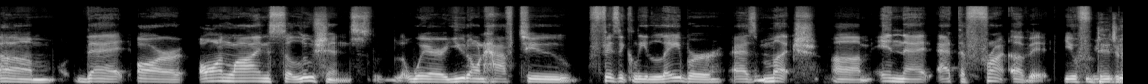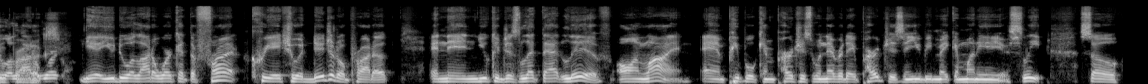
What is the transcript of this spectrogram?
um, that are online solutions where you don't have to physically labor as much um, in that at the front of it. You, you do a products. lot of work. Yeah, you do a lot of work at the front, create you a digital product, and then you can just let that live online, and people can purchase whenever they purchase, and you be making money in your sleep. So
